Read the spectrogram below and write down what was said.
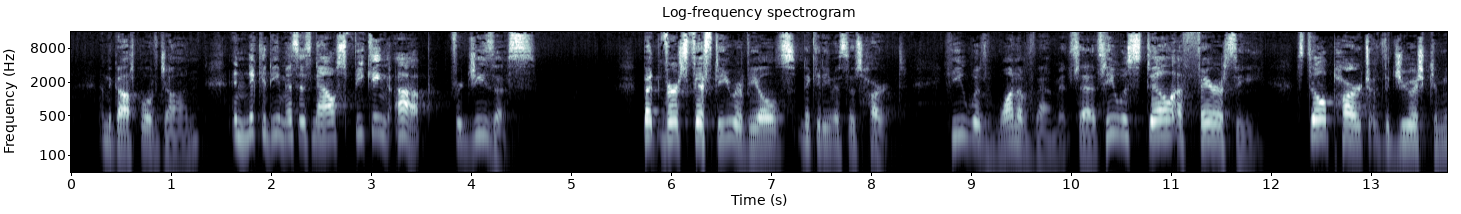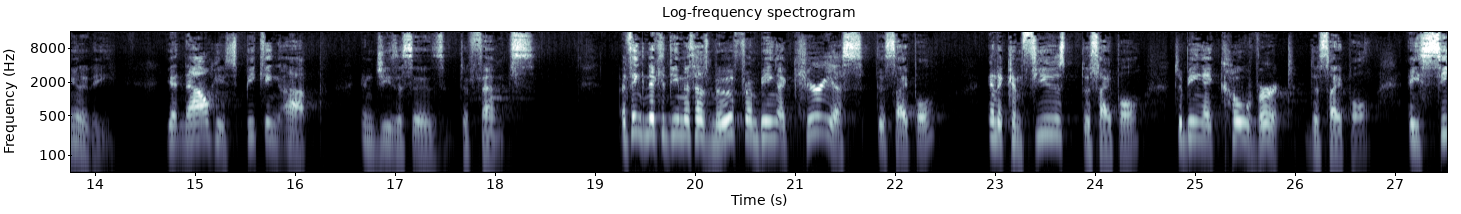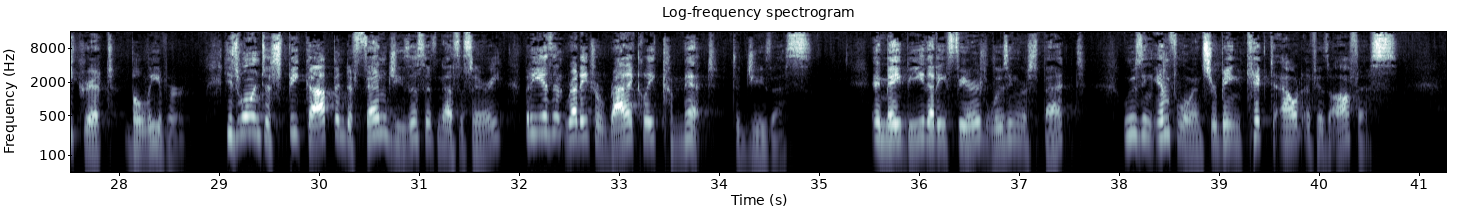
in the Gospel of John, and Nicodemus is now speaking up for Jesus. But verse 50 reveals Nicodemus' heart. He was one of them, it says. He was still a Pharisee, still part of the Jewish community. Yet now he's speaking up in Jesus' defense. I think Nicodemus has moved from being a curious disciple and a confused disciple to being a covert disciple, a secret believer. He's willing to speak up and defend Jesus if necessary, but he isn't ready to radically commit to Jesus. It may be that he fears losing respect, losing influence, or being kicked out of his office.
